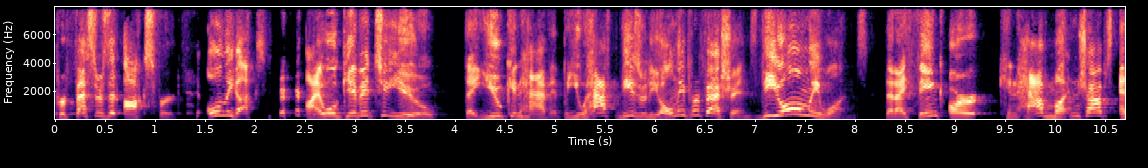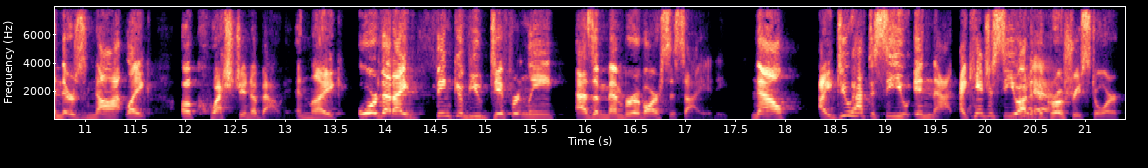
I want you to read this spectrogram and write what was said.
professors at oxford only Oxford. I will give it to you that you can have it, but you have these are the only professions, the only ones that I think are can have mutton chops and there's not like a question about it. And like or that I think of you differently as a member of our society. Now, I do have to see you in that. I can't just see you out at the grocery store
